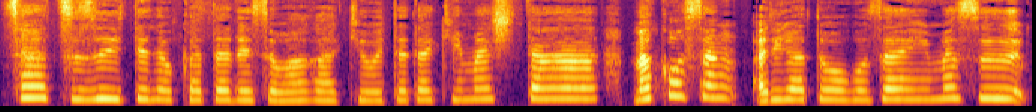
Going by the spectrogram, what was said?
さあ、続いての方です。おはがきをいただきました。まこさん、ありがとうございます。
